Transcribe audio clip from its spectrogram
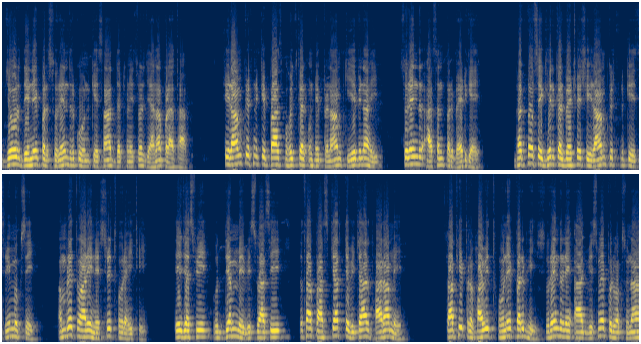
ज़ोर देने पर सुरेंद्र को उनके साथ दक्षिणेश्वर जाना पड़ा था। श्री रामकृष्ण के पास पहुंचकर उन्हें प्रणाम किए बिना ही सुरेंद्र आसन पर बैठ गए। भक्तों से घिर कर बैठे श्री रामकृष्ण के श्रीमुख से अमृतवाणी निश्चित हो रही थी। तेजस्वी उद्यम में विश्वासी तथा पाश्चात्य विचारधारा में काफ़ी प्रभावित होने पर भी सुरेंद्र ने आज विस्मय पूर्वक सुना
